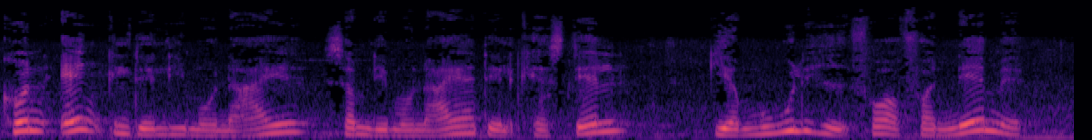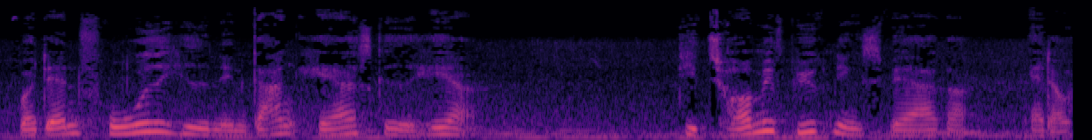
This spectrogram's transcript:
Kun enkelte limonaie, som Limonaia del Castel, giver mulighed for at fornemme, hvordan frodigheden engang herskede her. De tomme bygningsværker er dog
